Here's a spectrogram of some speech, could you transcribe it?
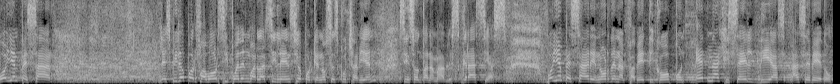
voy a empezar les pido por favor si pueden guardar silencio porque no se escucha bien, si son tan amables. Gracias. Voy a empezar en orden alfabético con Edna Giselle Díaz Acevedo.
